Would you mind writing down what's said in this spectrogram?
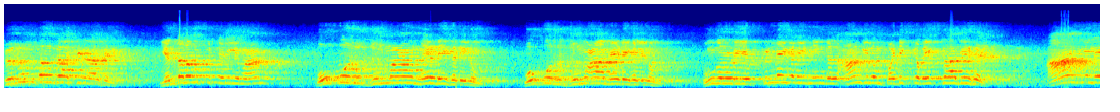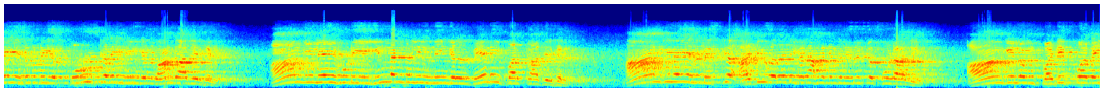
பெரும் பங்காற்றினார்கள். எந்த அளவுக்கு தெரியுமா? ஒவ்வொரு ஜும்மா மேடைகளிலும் ஒவ்வொரு ஜும்மா மேடைகளிலும் உங்களுடைய பிள்ளைகளை நீங்கள் ஆங்கிலம் படிக்க வைக்காதீர்கள். ஆங்கிலேயர்களுடைய பொருட்களை நீங்கள் வாங்காதீர்கள். ஆங்கிலேயர்களுடைய இல்லங்களில் நீங்கள் வேலை பார்க்காதீர்கள். ஆங்கிலேயர்களுக்கு அடிவரடிகளாக நீங்கள் இருக்கக்கூடாது. ஆங்கிலம் படிப்பதை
